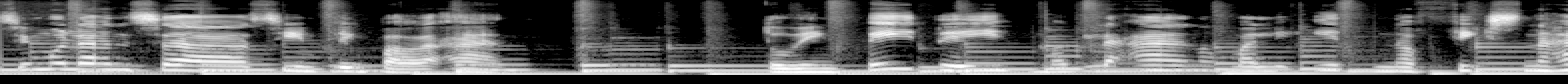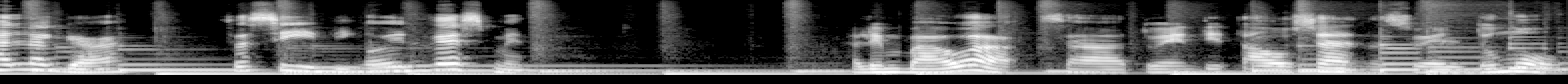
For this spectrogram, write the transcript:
Simulan sa simpleng paraan. Tuwing payday, maglaan ng maliit na fixed na halaga sa saving o investment. Halimbawa, sa 20,000 na sweldo mo,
